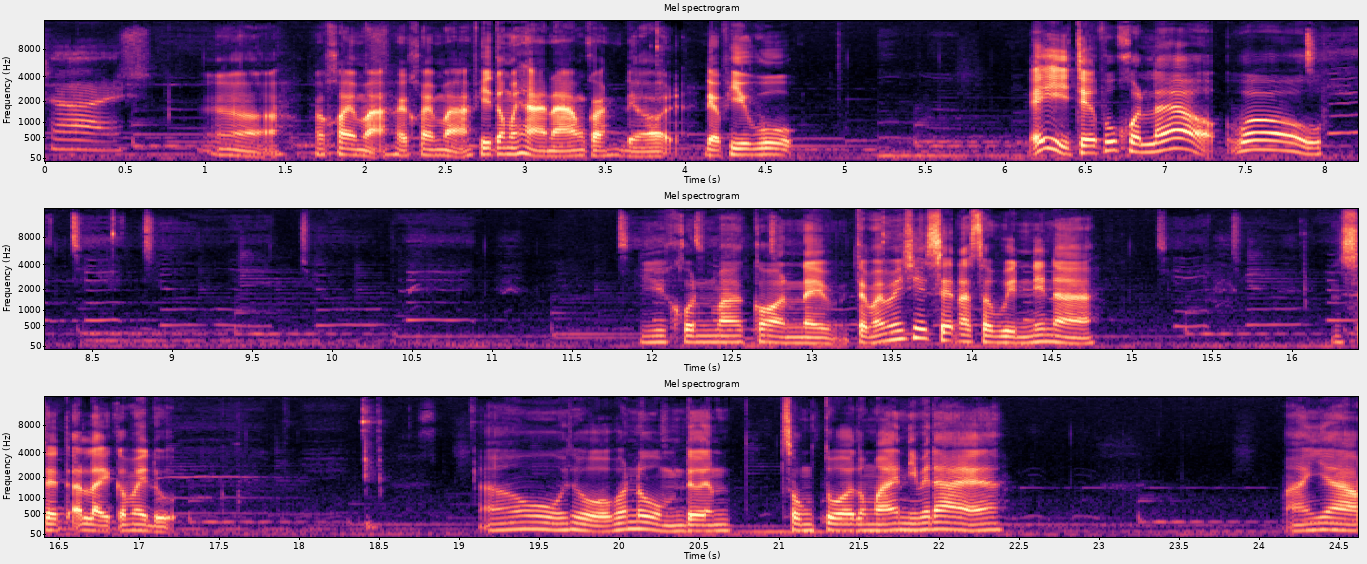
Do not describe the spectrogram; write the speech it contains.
ใช่เออค่อยๆมา ค่อยๆมา พี่ต้องไปหาน้ำก่อน เดี๋ยว เดี๋ยวพี่วูบ เอ้ย เจอผู้คนแล้ว ว้าว มีคนมาก่อนในแต่มันไม่ใช่เซตอัศวินนี่นะเซตอะไรก็ไม่รู้เอ้าโถพ่อหนุ่มเดินทรงตัวตรงไม้นี้ไม่ได้นะไม้ยาว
